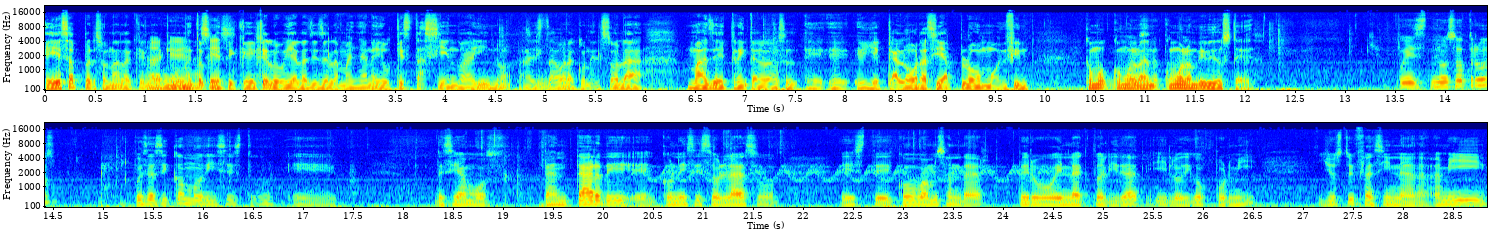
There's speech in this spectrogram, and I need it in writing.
esa persona a la que en algún momento critiqué, que lo veía a las 10 de la mañana y digo, ¿qué está haciendo ahí, no? A esta hora, con el sol a más de 30 grados eh, eh, eh, y el calor así a plomo, en fin. ¿Cómo, cómo, lo han, ¿Cómo lo han vivido ustedes? Pues nosotros, pues así como dices tú, eh, decíamos tan tarde eh, con ese solazo, este, cómo vamos a andar, pero en la actualidad, y lo digo por mí, yo estoy fascinada. A mí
